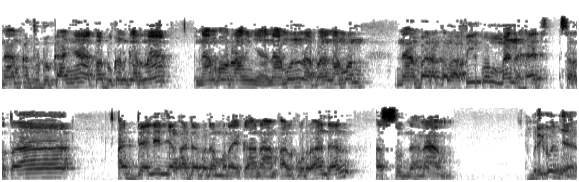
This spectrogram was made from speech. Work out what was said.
nah kedudukannya atau bukan karena nah orangnya, namun apa? Namun nah barakallahu fikum manhaj serta ad-dalil yang ada pada mereka. Nah, Al-Qur'an dan As-Sunnah. Nah. Berikutnya,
